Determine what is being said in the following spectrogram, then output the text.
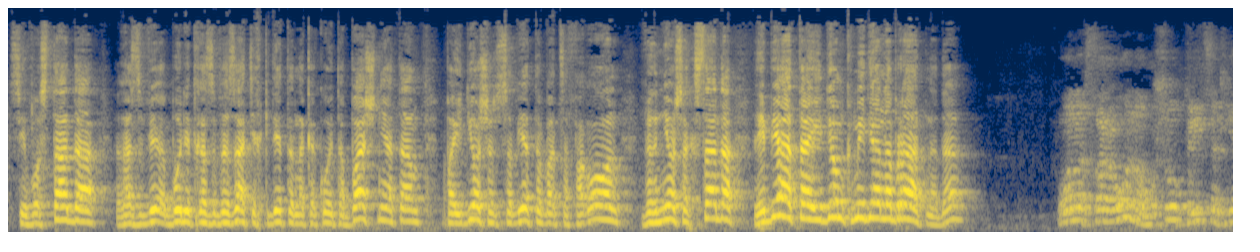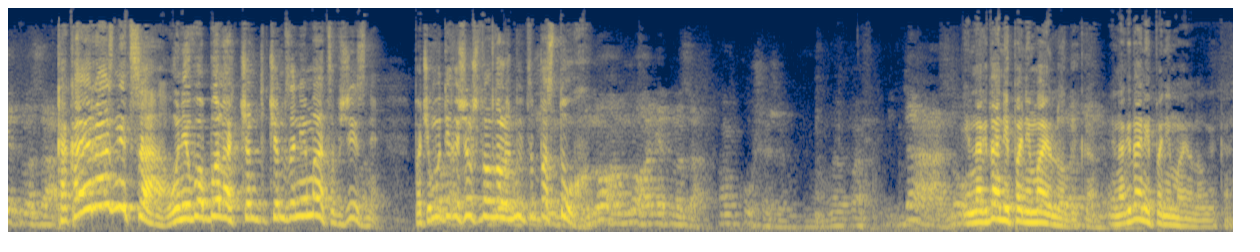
с его стада, разве, будет развязать их где-то на какой-то башне там, пойдешь советоваться фараон, вернешься к стаду, ребята, идем к Медиан обратно, да? Он от фараона ушел 30 лет назад. Какая разница? У него было чем, чем заниматься в жизни. Почему ты решил, что он должен быть пастух? Много-много лет назад. Он кушай же. Да, ну, Иногда не понимаю логика. Иногда не понимаю логика.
